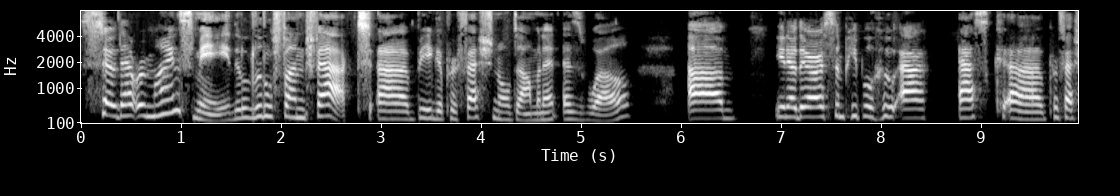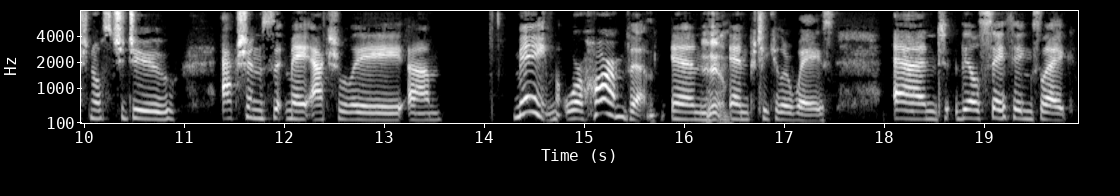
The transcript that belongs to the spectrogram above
so that reminds me, the little fun fact, uh, being a professional dominant as well. Um, you know, there are some people who a- ask uh, professionals to do actions that may actually um, maim or harm them in Yeah. in particular ways, and they'll say things like,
